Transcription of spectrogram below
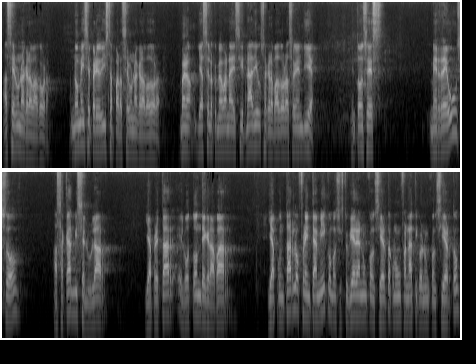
a ser una grabadora. No me hice periodista para ser una grabadora. Bueno, ya sé lo que me van a decir, nadie usa grabadoras hoy en día. Entonces, me rehuso a sacar mi celular y apretar el botón de grabar y apuntarlo frente a mí como si estuviera en un concierto, como un fanático en un concierto.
